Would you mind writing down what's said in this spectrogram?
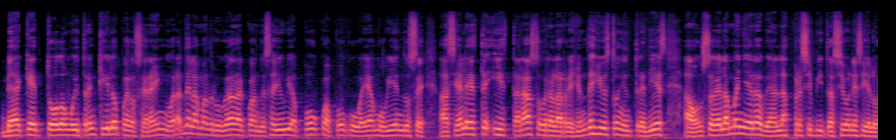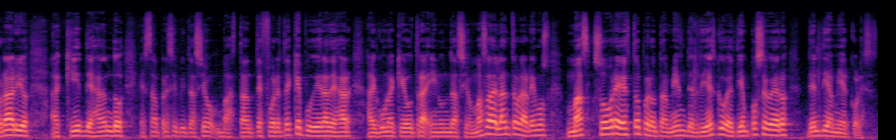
vea que todo muy tranquilo, pero será en horas de la madrugada cuando esa lluvia poco a poco vaya moviéndose hacia el este y estará sobre la región de Houston entre 10 a 11 de la mañana. Vean las precipitaciones y el horario aquí dejando esa precipitación bastante fuerte que pudiera dejar alguna que otra inundación. Más adelante hablaremos más sobre esto, pero también del riesgo de tiempo severo del día miércoles.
